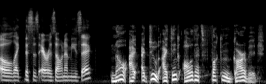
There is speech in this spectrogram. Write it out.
"Oh, like this is Arizona music." No, I, I, dude, I think all of that's fucking garbage.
